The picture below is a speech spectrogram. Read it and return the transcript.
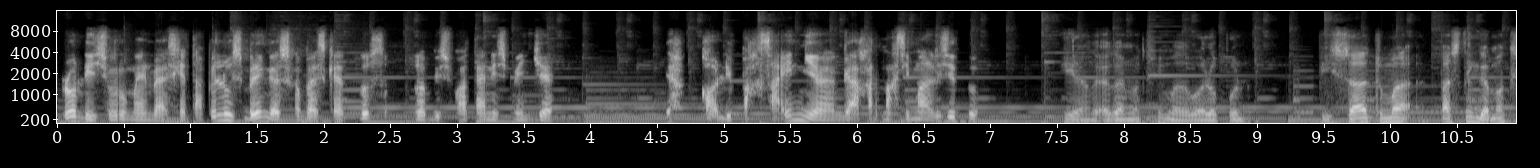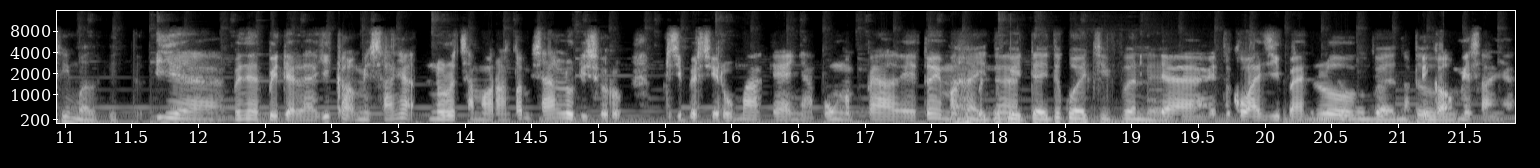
lo disuruh main basket tapi lo sebenarnya nggak suka basket. Se- lebih suka tenis meja. Ya kalau dipaksain ya nggak akan maksimal di situ. Iya nggak akan maksimal walaupun bisa cuma pasti nggak maksimal gitu. Iya, bener beda lagi kalau misalnya nurut sama orang tua, misalnya lu disuruh bersih bersih rumah kayak nyapu ngepel, ya itu emang Nah itu bener. beda itu kewajiban ya. Ya itu kewajiban lu. Tapi kalau misalnya,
